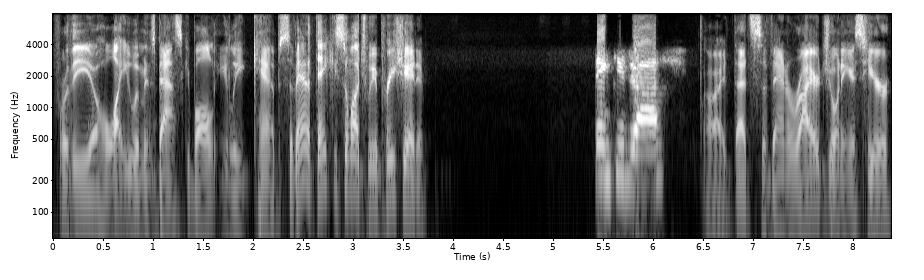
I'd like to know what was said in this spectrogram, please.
for the uh, Hawaii Women's Basketball Elite Camp. Savannah, thank you so much. We appreciate it. Thank you, Josh. All right, that's Savannah Reier joining us here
